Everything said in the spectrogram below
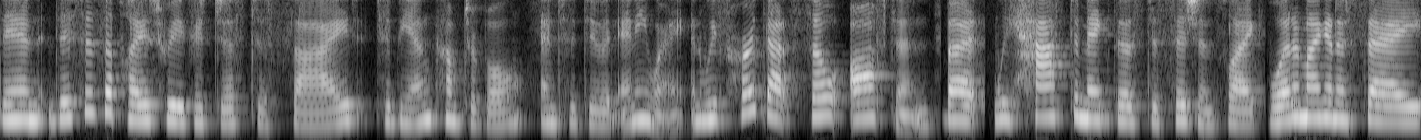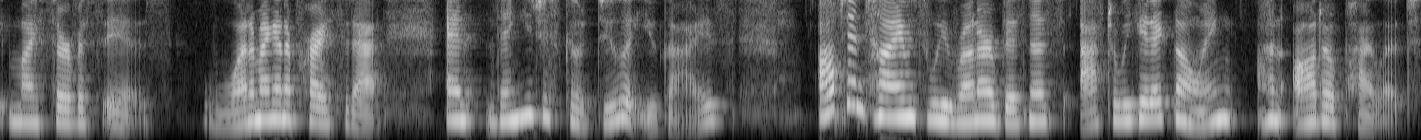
then this is a place where you could just decide to be uncomfortable and to do it anyway. And we've heard that so often, but we have to make those decisions like, what am I going to say my service is? What am I going to price it at? And then you just go do it, you guys. Oftentimes, we run our business after we get it going on autopilot.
